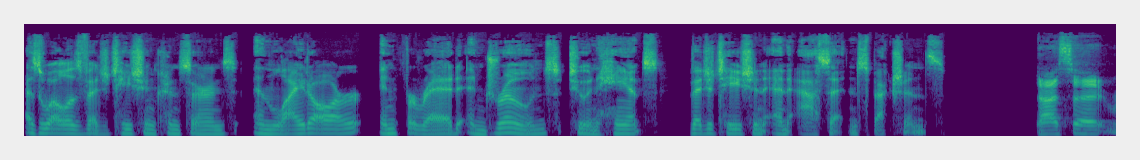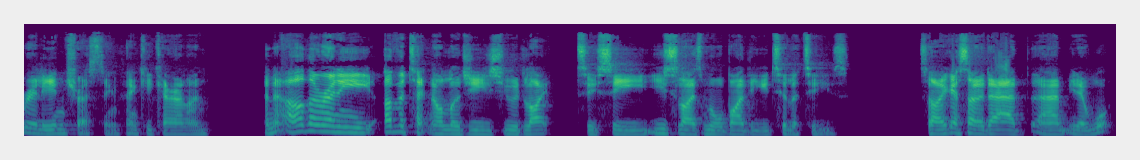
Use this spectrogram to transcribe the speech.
as well as vegetation concerns, and LIDAR, infrared, and drones to enhance vegetation and asset inspections. That's uh, really interesting. Thank you, Caroline. And are there any other technologies you would like to see utilized more by the utilities? So I guess I would add, um, you know, what,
